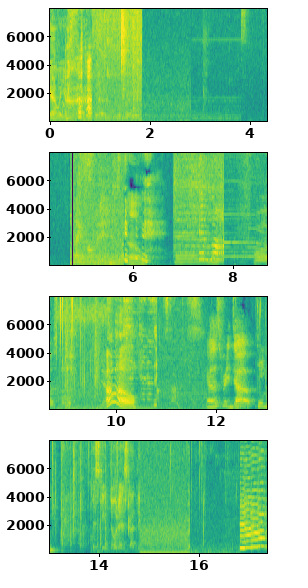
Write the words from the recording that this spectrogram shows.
Yeah, when you're on the car. oh. Oh. Yeah, that's pretty dope. Oh.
